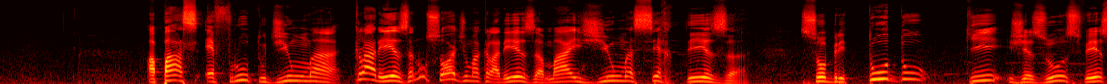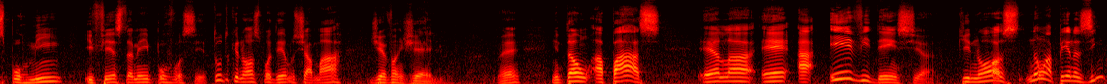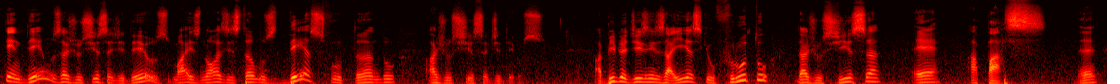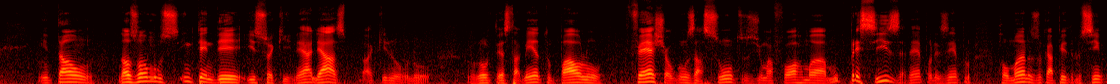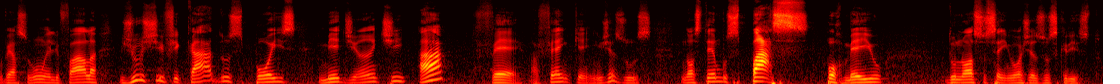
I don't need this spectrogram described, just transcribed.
A paz é fruto de uma clareza, não só de uma clareza, mas de uma certeza sobre tudo que Jesus fez por mim e fez também por você. Tudo que nós podemos chamar de evangelho. Né? Então, a paz, ela é a evidência que nós não apenas entendemos a justiça de Deus, mas nós estamos desfrutando a justiça de Deus. A Bíblia diz em Isaías que o fruto da justiça é a paz. Né? Então, nós vamos entender isso aqui. Né? Aliás, aqui no, no, no Novo Testamento, Paulo fecha alguns assuntos de uma forma muito precisa. Né? Por exemplo, Romanos, no capítulo 5, verso 1, ele fala: justificados, pois, mediante a fé. A fé em quem? Em Jesus. Nós temos paz por meio do nosso Senhor Jesus Cristo.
